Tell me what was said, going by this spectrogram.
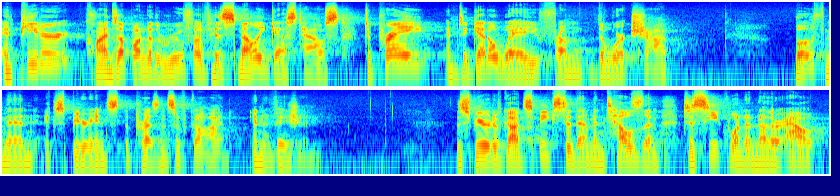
and Peter climbs up onto the roof of his smelly guest house to pray and to get away from the workshop, both men experience the presence of God in a vision. The Spirit of God speaks to them and tells them to seek one another out.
